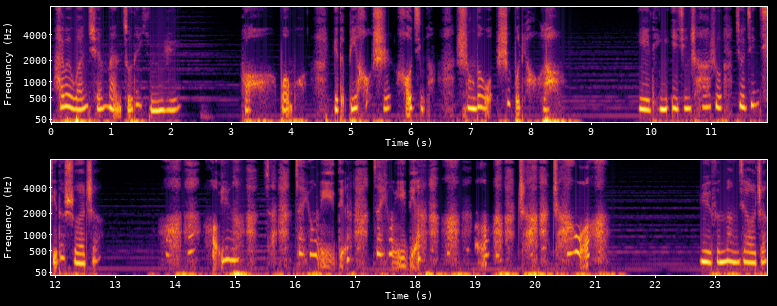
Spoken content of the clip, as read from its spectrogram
还未完全满足的淫欲。哦，伯母，你的逼好湿好紧啊，爽得我受不了了。叶婷一经插入，就惊奇的说着：“啊，好硬啊！再再用力一点，再用力一点啊！插插我！”玉芬浪叫着，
